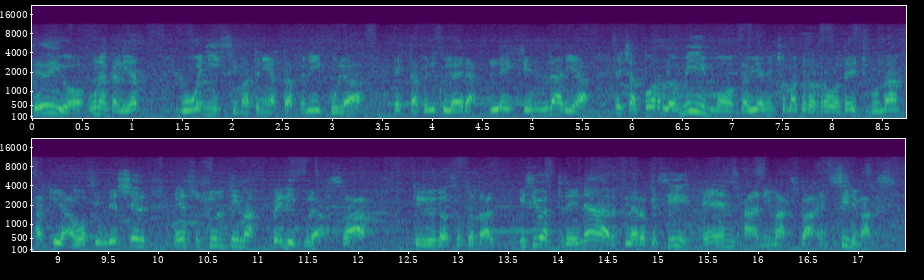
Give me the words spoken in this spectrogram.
Te digo, una calidad buenísima tenía esta película. Esta película era legendaria, hecha por lo mismo que habían hecho Macro Robotech, Gundam, Akira Ghost in the Shell en sus últimas películas. ¡Ah! ¡Qué grosso total! Y se iba a estrenar, claro que sí, en Animax, va, en Cinemax.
